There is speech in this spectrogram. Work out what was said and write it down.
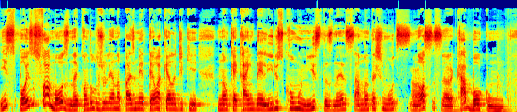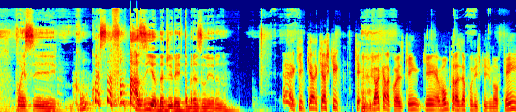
E expôs os famosos, né? Quando Juliana Paz meteu aquela de que não quer cair em delírios comunistas, né? Samantha Schmutz, nossa senhora, acabou com, com esse. Com, com essa fantasia da direita brasileira, né? É, que, que, que acho que, que- igual aquela coisa, quem, quem, vamos trazer a política de novo, quem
